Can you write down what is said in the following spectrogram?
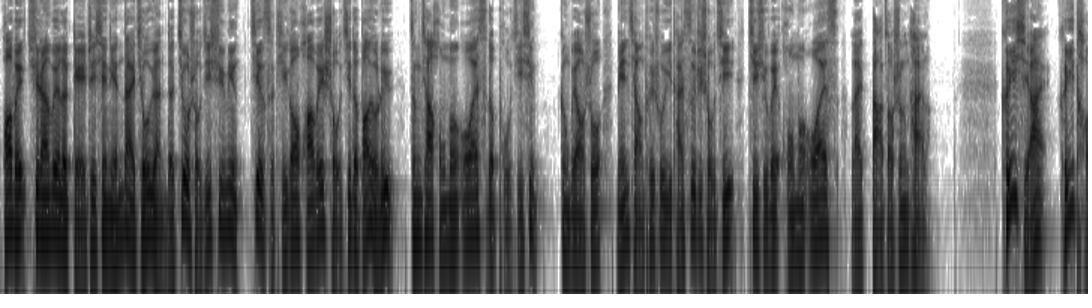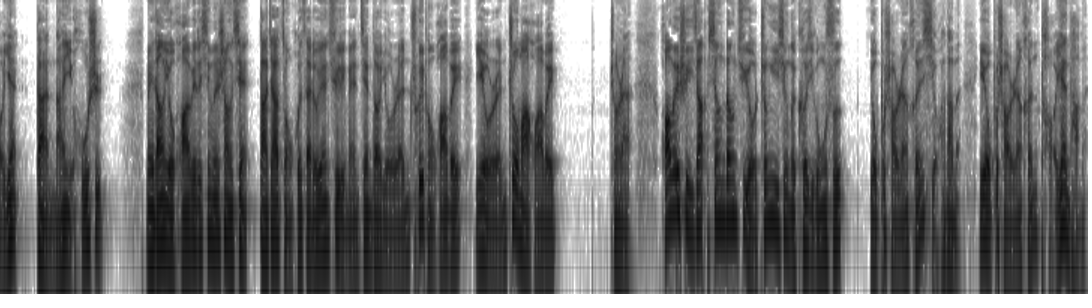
华为居然为了给这些年代久远的旧手机续命，借此提高华为手机的保有率，增加鸿蒙 OS 的普及性，更不要说勉强推出一台 4G 手机，继续为鸿蒙 OS 来打造生态了。可以喜爱，可以讨厌，但难以忽视。每当有华为的新闻上线，大家总会在留言区里面见到有人吹捧华为，也有人咒骂华为。诚然，华为是一家相当具有争议性的科技公司，有不少人很喜欢他们，也有不少人很讨厌他们，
